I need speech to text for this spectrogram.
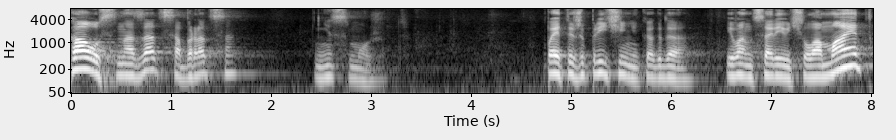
хаос назад собраться не сможет. По этой же причине, когда Иван-Царевич ломает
